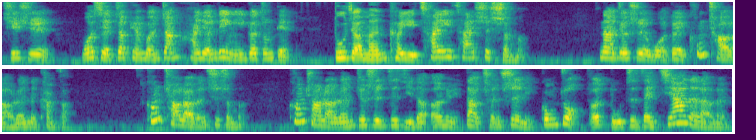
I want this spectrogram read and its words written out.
其实，我写这篇文章还有另一个重点，读者们可以猜一猜是什么？那就是我对空巢老人的看法。空巢老人是什么？空巢老人就是自己的儿女到城市里工作而独自在家的老人。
